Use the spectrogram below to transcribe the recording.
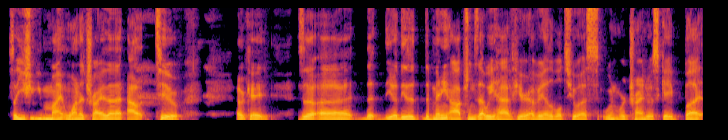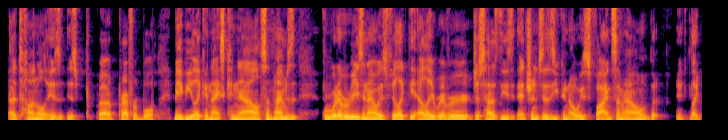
So you should you might want to try that out too. Okay? So uh, the you know these are the many options that we have here available to us when we're trying to escape. But a tunnel is is uh, preferable. Maybe like a nice canal. Sometimes, for whatever reason, I always feel like the LA River just has these entrances you can always find somehow. That it, like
